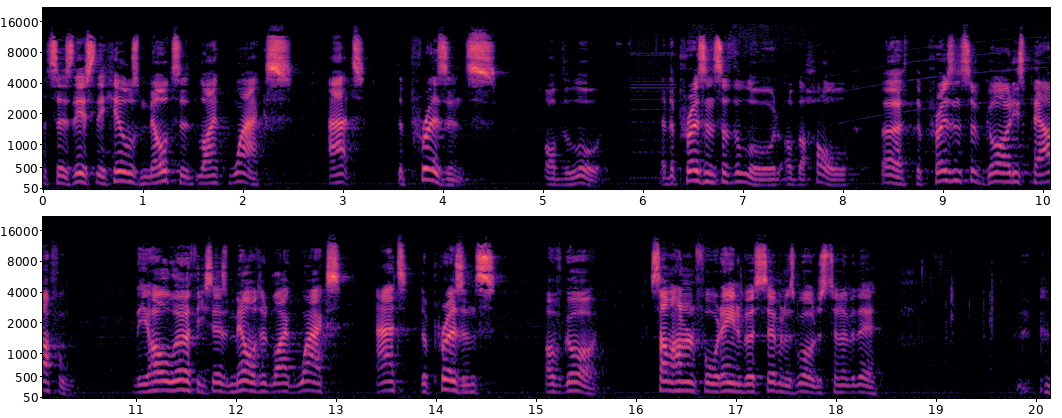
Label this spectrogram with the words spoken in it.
It says this The hills melted like wax at the presence of the Lord. At the presence of the Lord of the whole earth. The presence of God is powerful. The whole earth, he says, melted like wax at the presence of God. Psalm 114 verse 7 as well. Just turn over there.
